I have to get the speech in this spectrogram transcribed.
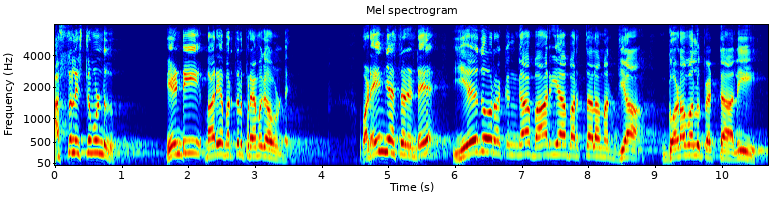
అస్సలు ఇష్టం ఉండదు. ఏంటి? భార్యాభర్తలు ప్రేమగా ఉంటాయి. వాడేం చేస్తాడంటే ఏదో రకంగా భార్యాభర్తల మధ్య గొడవలు పెట్టాలి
